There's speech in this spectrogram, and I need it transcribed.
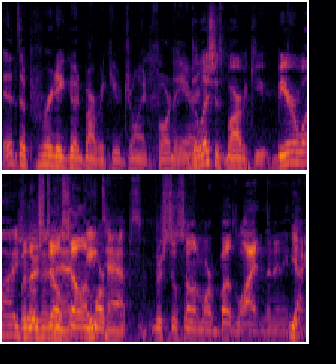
it's a pretty good barbecue joint for the area. delicious barbecue beer wise But they're still at selling eight more- taps They're still selling more Bud Light than anything. yeah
